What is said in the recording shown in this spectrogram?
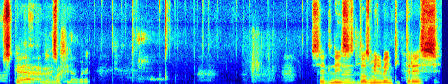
buscar. Algo así. espérame. Setlist 2023.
